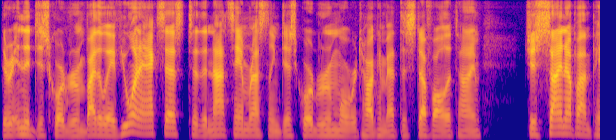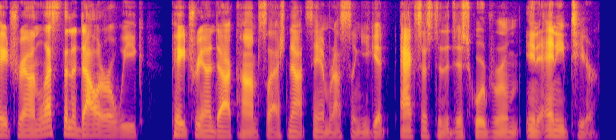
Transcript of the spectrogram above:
that are in the Discord room. By the way, if you want access to the Not Sam Wrestling Discord room where we're talking about this stuff all the time, just sign up on Patreon. Less than a dollar a week. Patreon.com slash Not Sam Wrestling. You get access to the Discord room in any tier.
